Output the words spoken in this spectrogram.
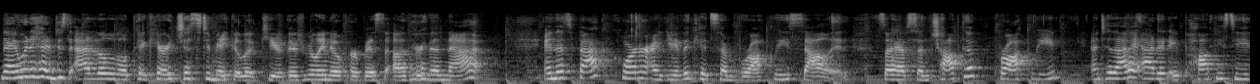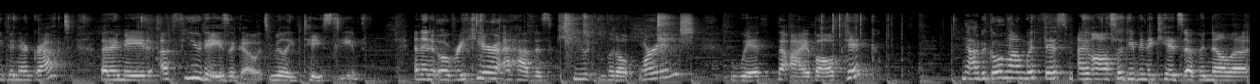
Now I went ahead and just added a little pick here just to make it look cute. There's really no purpose other than that. In this back corner, I gave the kids some broccoli salad. So I have some chopped up broccoli, and to that I added a poppy seed vinaigrette that I made a few days ago. It's really tasty. And then over here, I have this cute little orange with the eyeball pick. Now to go along with this, I'm also giving the kids a vanilla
